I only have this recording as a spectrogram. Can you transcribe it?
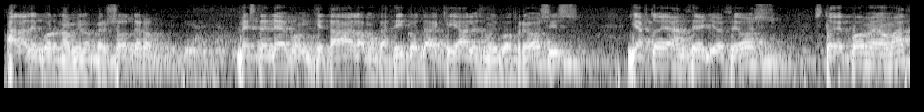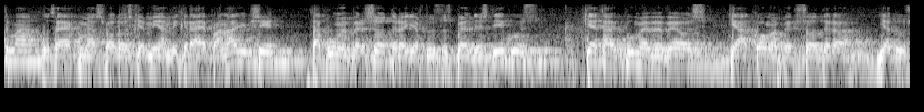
αλλά δεν μπορώ να μείνω περισσότερο. Με στενεύουν και τα άλλα μου καθήκοντα και οι άλλες μου υποχρεώσεις. Γι' αυτό εάν θέλει ο Θεός στο επόμενο μάθημα που θα έχουμε ασφαλώς και μία μικρά επανάληψη θα πούμε περισσότερα για αυτούς τους πέντε στίχους και θα πούμε βεβαίως και ακόμα περισσότερα για τους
